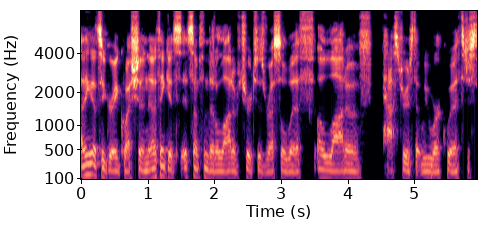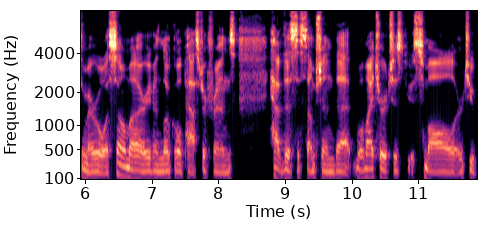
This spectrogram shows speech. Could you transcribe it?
I think that's a great question. I think it's it's something that a lot of churches wrestle with. A lot of pastors that we work with, just through my role with Soma or even local pastor friends, have this assumption that well, my church is too small or too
